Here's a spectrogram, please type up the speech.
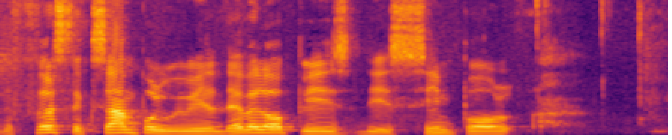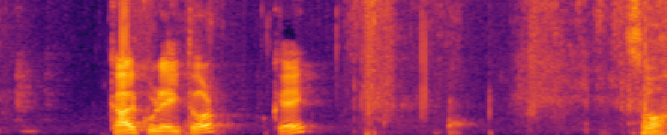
The first example we will develop is this simple calculator, okay? So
